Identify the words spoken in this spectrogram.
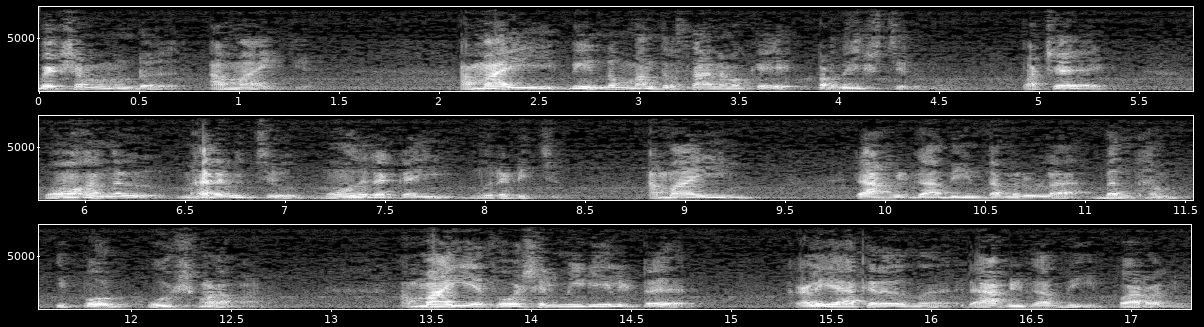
വിഷമമുണ്ട് അമ്മായിക്ക്. അമ്മായി വീണ്ടും മന്ത്രിസ്ഥാനമൊക്കെ പ്രതീക്ഷിച്ചിരുന്നു. പക്ഷേ മോഹങ്ങൾ മരവിച്ചു മോതിരക്കൈ മുരടിച്ചു. അമ്മായിയും രാഹുൽ ഗാന്ധിയും തമ്മിലുള്ള ബന്ധം ഇപ്പോൾ ഊഷ്മളമാണ്. അമ്മായിയെ സോഷ്യൽ മീഡിയയിലിട്ട് കളിയാക്കരുതെന്ന് രാഹുൽ ഗാന്ധി പറഞ്ഞു.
